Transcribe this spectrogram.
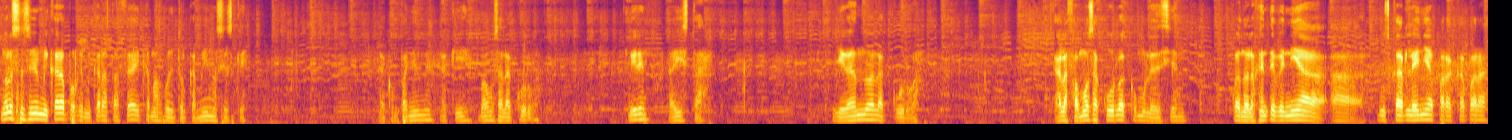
No les enseño mi cara porque mi cara está fea y está más bonito el camino, así es que acompáñenme aquí, vamos a la curva. Miren, ahí está. Llegando a la curva. A la famosa curva como le decían. Cuando la gente venía a buscar leña para acá, para...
